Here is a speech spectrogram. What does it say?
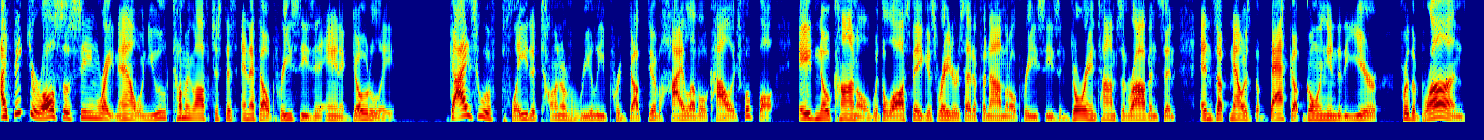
I think you're also seeing right now, when you're coming off just this NFL preseason anecdotally, guys who have played a ton of really productive high level college football. Aidan O'Connell with the Las Vegas Raiders had a phenomenal preseason. Dorian Thompson Robinson ends up now as the backup going into the year for the Bronze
